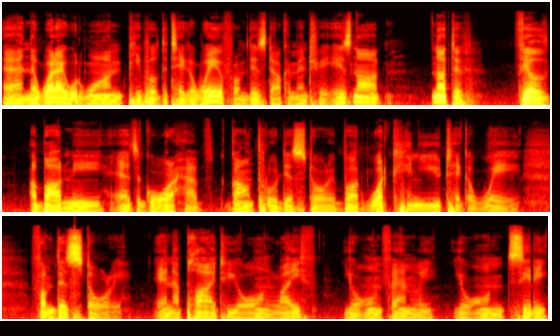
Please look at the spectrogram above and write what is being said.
And what I would want people to take away from this documentary is not not to feel about me as a Guor have gone through this story, but what can you take away from this story and apply to your own life, your own family, your own city,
